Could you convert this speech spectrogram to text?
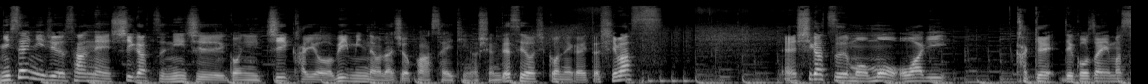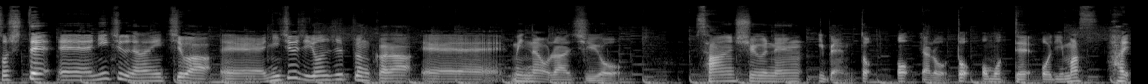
2023年4月25日火曜日みんなのラジオパーサイティの旬です。よろしくお願いいたします、4月ももう終わりかけでございます。そして、えー27日は、えー20時40分から、えーみんなのラジオ3周年イベントをやろうと思っております。はい。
